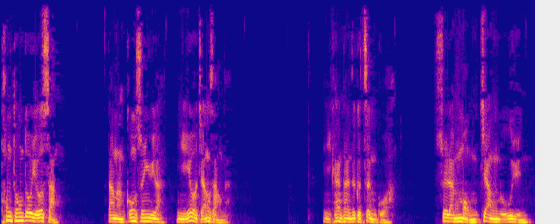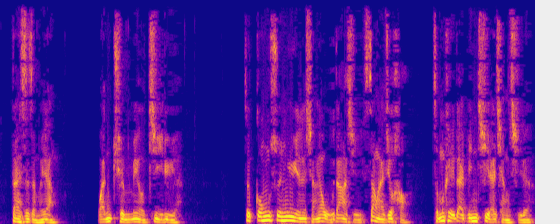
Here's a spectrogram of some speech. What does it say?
通通都有赏。当然，公孙玉啊，也有奖赏的。你看看这个郑国啊，虽然猛将如云，但是怎么样，完全没有纪律啊。这公孙玉呢，想要五大旗上来就好，怎么可以带兵器来抢旗呢？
